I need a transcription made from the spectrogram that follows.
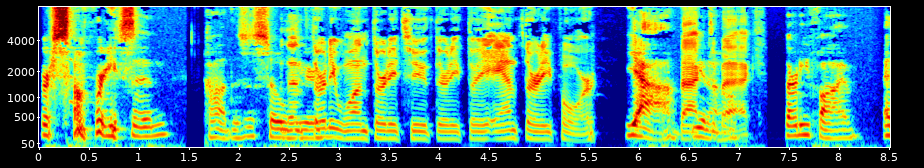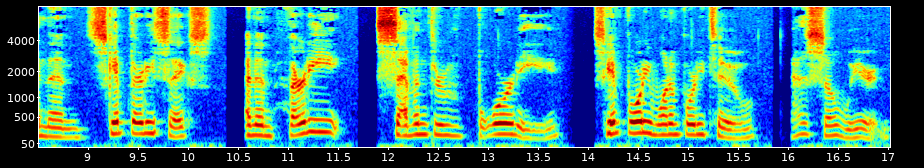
for some reason. God, this is so And then weird. 31, 32, 33, and 34 yeah, back you to back. 35 and then skip 36 and then 37 through 40 skip 41 and 42 that is so weird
